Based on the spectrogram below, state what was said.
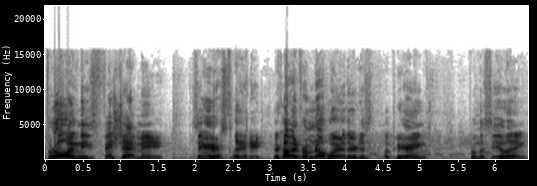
throwing these fish at me? Seriously. They're coming from nowhere. They're just appearing from the ceiling.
